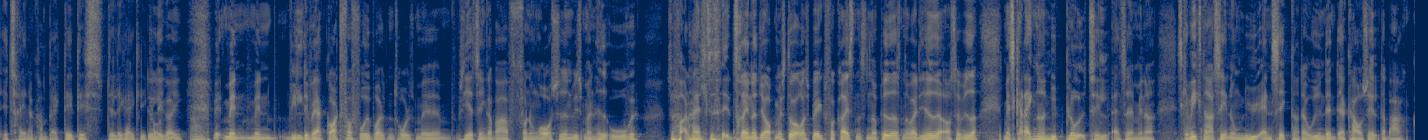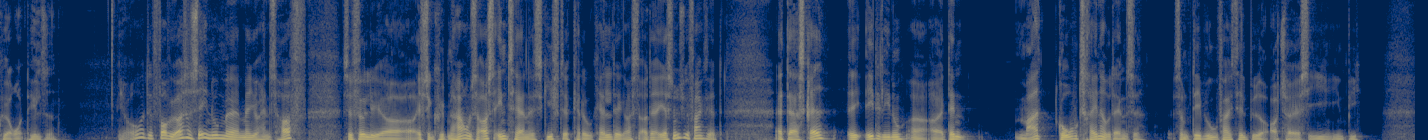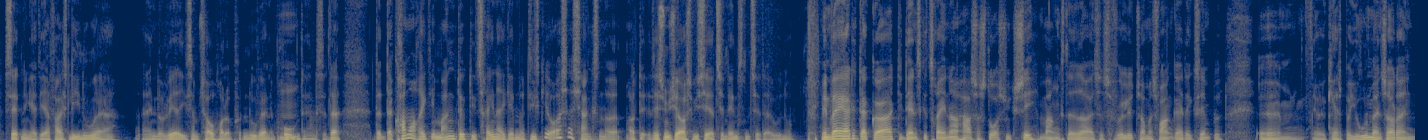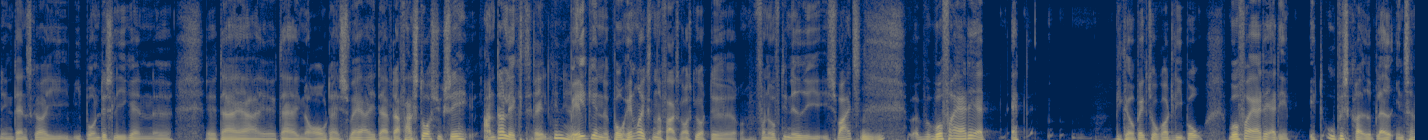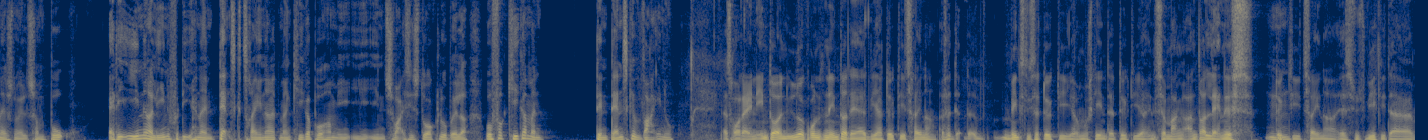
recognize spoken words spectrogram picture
et træner-comeback. Det, det, det ligger ikke lige Det ligger ikke. Men, men, men ville det være godt for fodbolden, Troels, med, fordi jeg tænker bare, for nogle år siden, hvis man hed Ove, så var der altid et trænerjob med stor respekt for Christensen og Pedersen og hvad de hedder og så videre. Men skal der ikke noget nyt blod til? Altså jeg mener, skal vi ikke snart se nogle nye ansigter derude i den der karusel, der bare kører rundt hele tiden? Jo, det får vi også at se nu med, med Johannes Hoff selvfølgelig, og, FC Københavns også interne skifte, kan du kalde det, ikke også? Og der, jeg synes jo faktisk, at, at der er skred i det lige nu, og, og at den meget gode træneruddannelse, som DBU faktisk tilbyder, og tør jeg sige i en bi, sætning, at jeg faktisk lige nu er, er involveret i som tovholder på den nuværende mm. pro-uddannelse. Der, der, der kommer rigtig mange dygtige trænere igennem, og de skal jo også have chancen, og det, det synes jeg også, vi ser tendensen til derude nu. Men hvad er det, der gør, at de danske trænere har så stor succes mange steder? Altså selvfølgelig Thomas Frank er et eksempel, øhm, øh, Kasper Julemand, så er der en, en dansker i, i Bundesligaen, øh, øh der, er, øh, der er i Norge, der er i Sverige, der, der er faktisk stor succes. Anderlecht, Belgien, ja. Belgien, Bo Henriksen har faktisk også gjort det fornuftigt ned i, i Schweiz. Mm-hmm. Hvorfor er det, at, at vi kan jo begge to godt lide Bo. Hvorfor er det, at et, et ubeskrevet blad internationalt som Bo, er det ene og alene, fordi han er en dansk træner, at man kigger på ham i, i, i en svejsisk storklub, eller hvorfor kigger man den danske vej nu? Jeg tror, der er en indre og en ydre grund. Den indre, det er, at vi har dygtige trænere. Altså mindst lige så dygtige, og måske endda dygtigere end så mange andre landes mm-hmm. dygtige trænere. Jeg synes virkelig, der er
